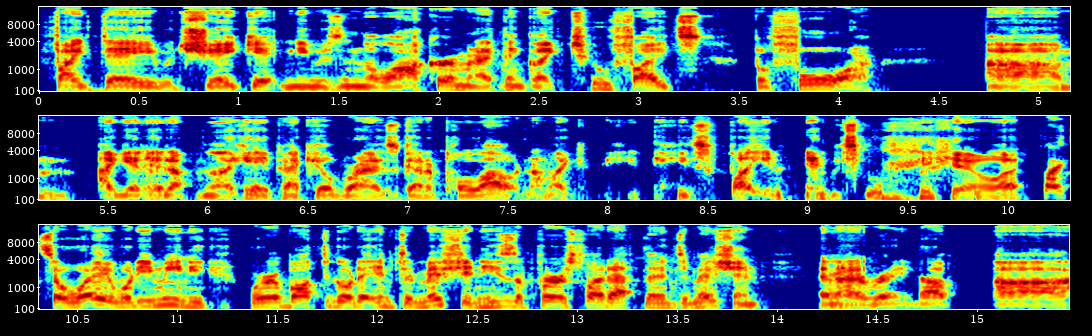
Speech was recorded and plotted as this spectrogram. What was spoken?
fight day he would shake it. And he was in the locker room. And I think like two fights before, um, I get hit up and like, hey, Pat Gilbride's got to pull out, and I'm like, he, he's fighting in two yeah. What? fights away. What do you mean? He, we're about to go to intermission. He's the first fight after intermission, and I ran up, uh,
